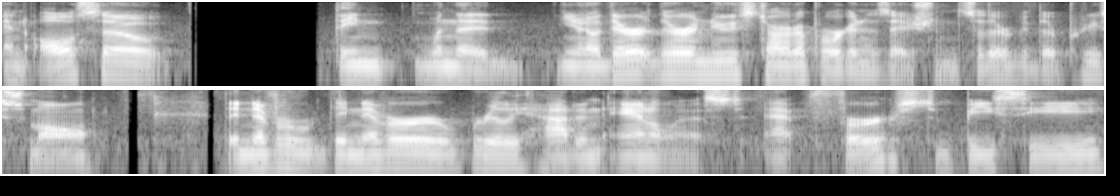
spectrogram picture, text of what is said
and also they when the you know they're they're a new startup organization so they're they're pretty small they never they never really had an analyst. At first, BC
